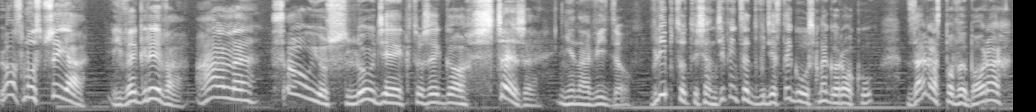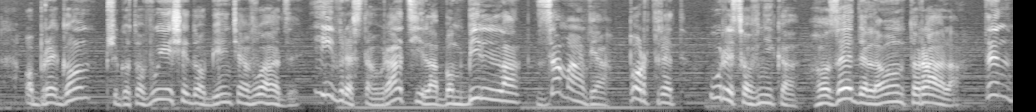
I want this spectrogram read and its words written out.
Los mu sprzyja i wygrywa, ale są już ludzie, którzy go szczerze nienawidzą. W lipcu 1928 roku, zaraz po wyborach, Obregon przygotowuje się do objęcia władzy i w restauracji La Bombilla zamawia portret u rysownika José de León Torala. Ten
